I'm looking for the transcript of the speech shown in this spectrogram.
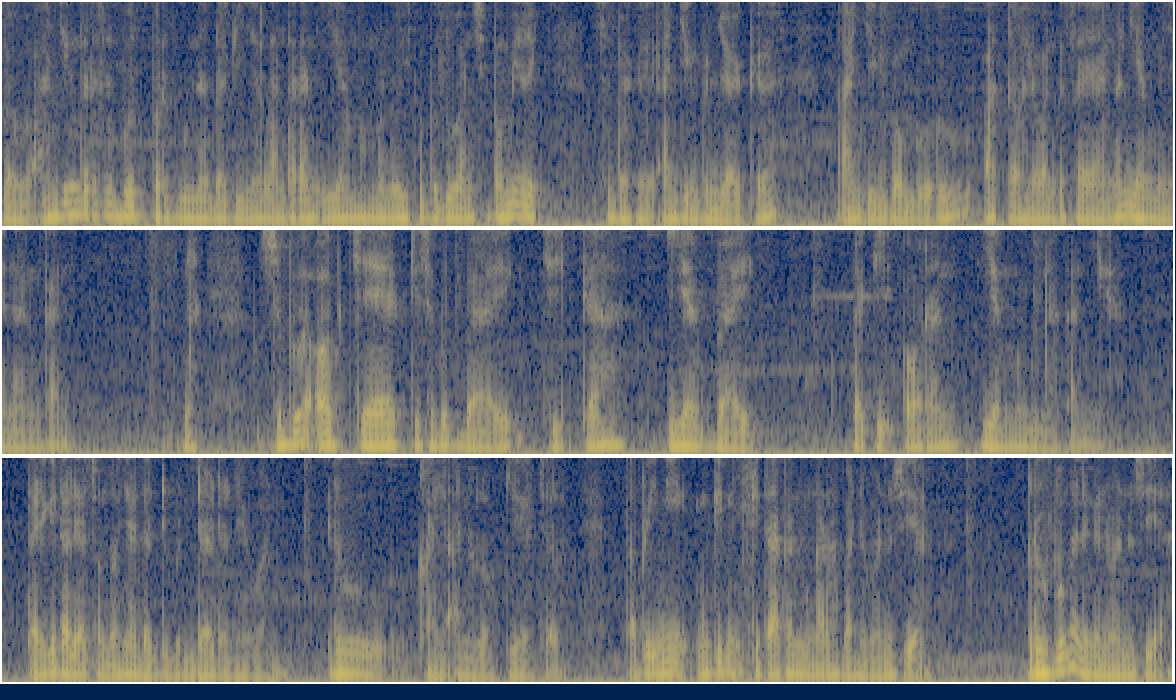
bahwa anjing tersebut berguna baginya lantaran ia memenuhi kebutuhan si pemilik sebagai anjing penjaga, anjing pemburu, atau hewan kesayangan yang menyenangkan. Sebuah objek disebut baik jika ia baik bagi orang yang menggunakannya. Tadi kita lihat contohnya ada di benda dan hewan. Itu kayak analogi aja lah. Tapi ini mungkin kita akan mengarah pada manusia. Berhubungan dengan manusia.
